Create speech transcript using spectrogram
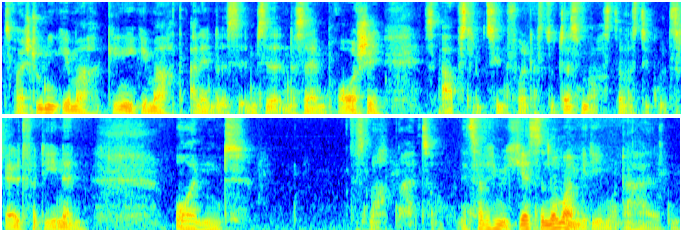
zwei Studiengänge gemacht, alle in derselben Branche. Ist absolut sinnvoll, dass du das machst, da wirst du gutes Geld verdienen. Und das macht man halt so. Und jetzt habe ich mich gestern nochmal mit ihm unterhalten.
